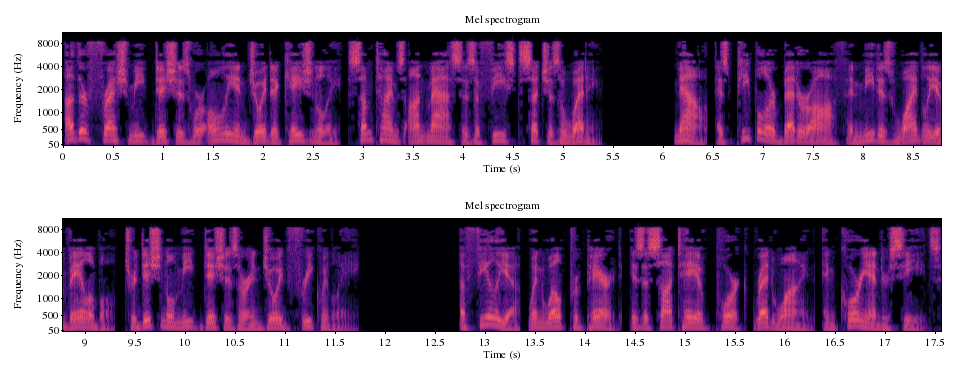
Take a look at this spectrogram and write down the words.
Other fresh meat dishes were only enjoyed occasionally, sometimes en masse as a feast such as a wedding. Now, as people are better off and meat is widely available, traditional meat dishes are enjoyed frequently. Afelia, when well prepared, is a sauté of pork, red wine, and coriander seeds.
